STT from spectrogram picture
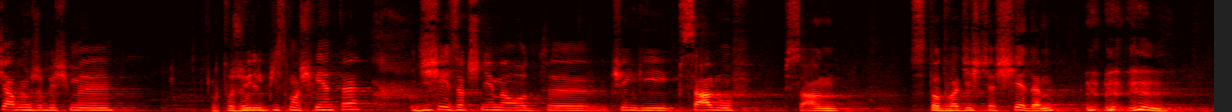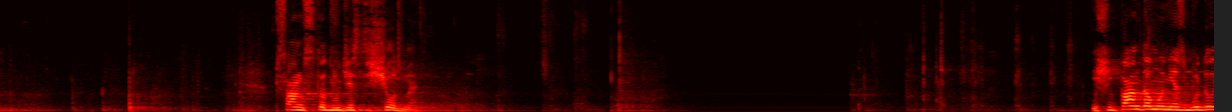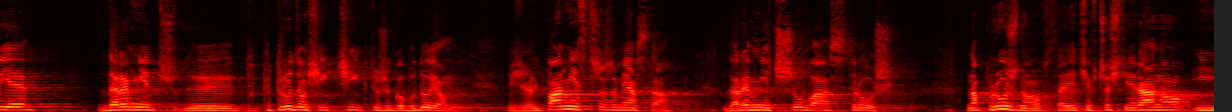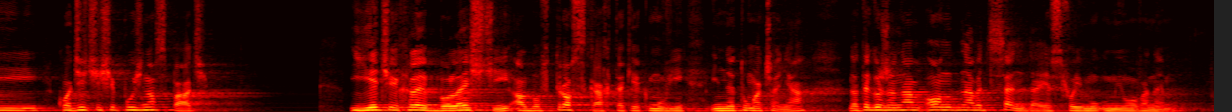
chciałbym, żebyśmy otworzyli Pismo Święte. Dzisiaj zaczniemy od e, Księgi Psalmów, Psalm 127. Psalm 127. Jeśli Pan domu nie zbuduje, daremnie y, trudzą się ci, którzy go budują. Jeżeli Pan nie strzeże miasta, daremnie czuwa stróż. Na próżno wstajecie wcześnie rano i kładziecie się późno spać i jecie chleb boleści albo w troskach, tak jak mówi inne tłumaczenia, dlatego że on nawet sen daje swojemu umiłowanemu.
